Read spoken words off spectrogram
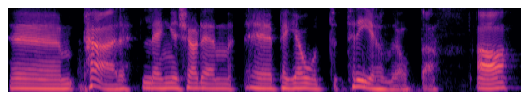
eh, Per länge körde en eh, Pegaot 308. Ja.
